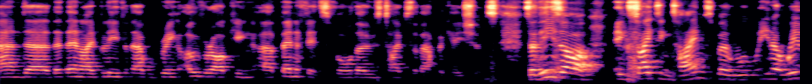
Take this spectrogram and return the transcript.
and uh, that then I believe that that will bring overarching uh, benefits for those types of applications. So these are exciting times, but we, you know we,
